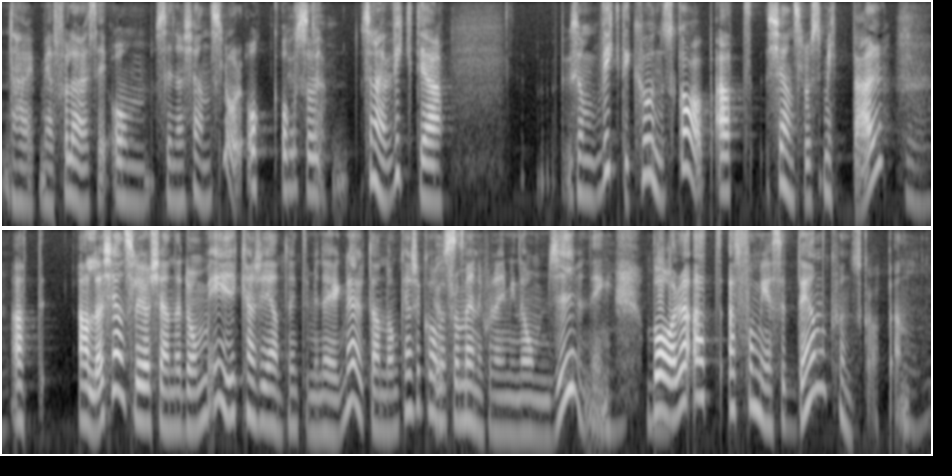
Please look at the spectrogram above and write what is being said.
det här med att få lära sig om sina känslor. Och också sån här viktiga, liksom, viktig kunskap att känslor smittar. Mm. Att alla känslor jag känner, de är kanske egentligen inte mina egna utan de kanske kommer från människorna i min omgivning. Bara att, att få med sig den kunskapen. Mm.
